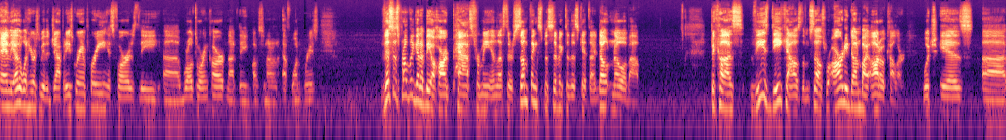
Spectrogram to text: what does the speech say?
and the other one here is going to be the Japanese Grand Prix as far as the uh, World Touring Car, not the obviously not an F1 race. This is probably going to be a hard pass for me unless there's something specific to this kit that I don't know about. Because these decals themselves were already done by Autocolor, which is uh,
